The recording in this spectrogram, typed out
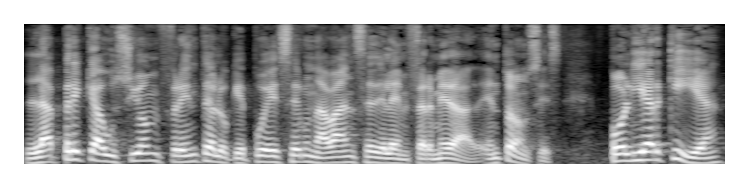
la precaución frente a lo que puede ser un avance de la enfermedad. Entonces, poliarquía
